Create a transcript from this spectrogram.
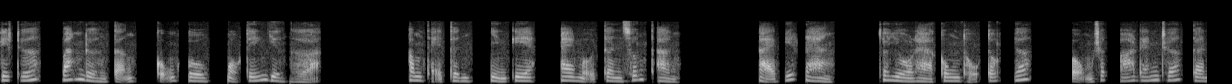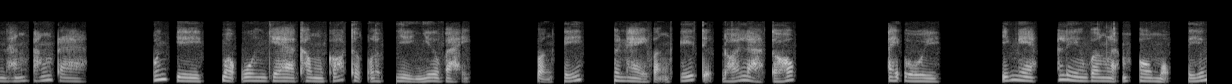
Phía trước, bắn đường tận cũng hù một tiếng dường ngựa. Không thể tin nhìn kia hai mũi tên xuống thần. Phải biết rằng, cho dù là cung thủ tốt nhất, cũng rất khó đánh rớt tên hắn bắn ra. Muốn gì một quân gia không có thực lực gì như vậy. Vận khí, người này vận khí tuyệt đối là tốt. Ai ui, chỉ nghe Liên Vân lãm hô một tiếng,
